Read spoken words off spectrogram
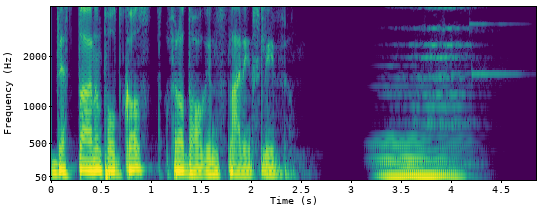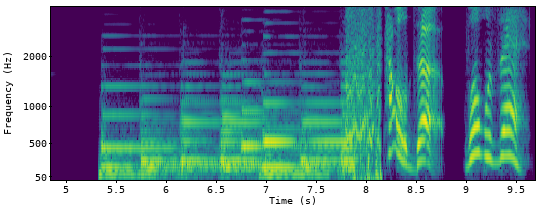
Dette er en podkast fra Dagens Næringsliv. Hold up. What was that?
